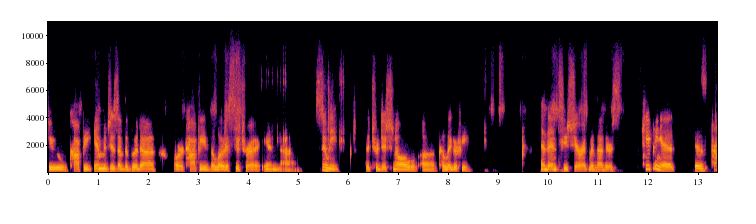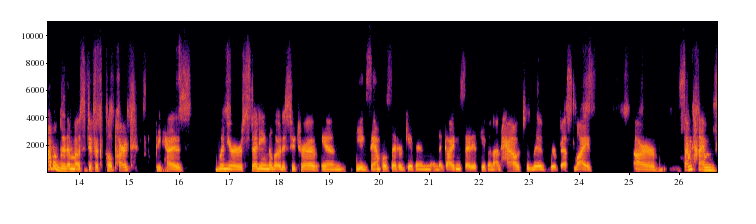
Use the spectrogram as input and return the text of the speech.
to copy images of the Buddha or copy the Lotus Sutra in um, Sumi, the traditional uh, calligraphy, and then to share it with others. Keeping it is probably the most difficult part because when you're studying the Lotus Sutra and the examples that are given and the guidance that is given on how to live your best life are sometimes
